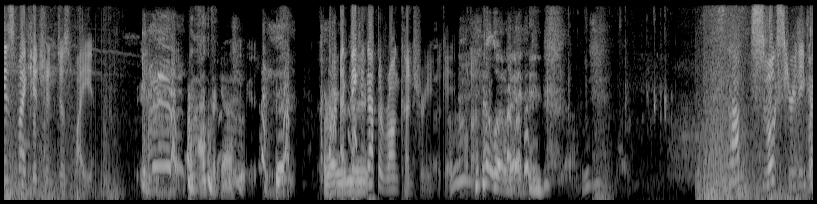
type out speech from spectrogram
is my kitchen just white? Africa. I think you got the wrong country. Okay, hold on. A little bit. Stop smoke screening my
